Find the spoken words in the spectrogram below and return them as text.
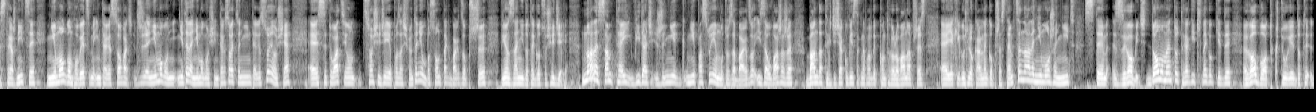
strażnicy nie mogą powiedzmy interesować, że nie mogą, nie tyle nie mogą się interesować, co nie interesują się e, sytuacją, co się dzieje poza świątynią, bo są tak bardzo przywiązani do tego, co się dzieje. No ale sam tej widać, że nie, nie pasuje mu to za bardzo i zauważa, że banda tych dzieciaków jest tak naprawdę kontrolowana przez e, jakiegoś lokalnego przestępcę, no ale nie może nic z tym zrobić. Do momentu tragicznego, kiedy robot, który, doty,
